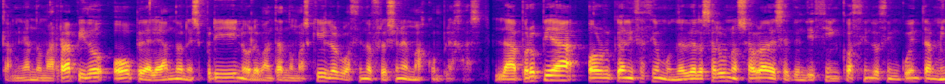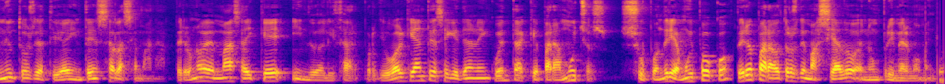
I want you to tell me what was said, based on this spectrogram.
caminando más rápido o pedaleando en sprint o levantando más kilos o haciendo flexiones situaciones más complejas. La propia Organización Mundial de la Salud nos habla de 75 a 150 minutos de actividad intensa a la semana, pero una vez más hay que individualizar, porque igual que antes hay que tener en cuenta que para muchos supondría muy poco, pero para otros demasiado en un primer momento.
